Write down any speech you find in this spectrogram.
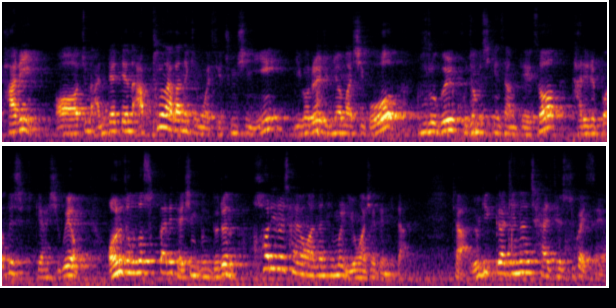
발이 어, 좀 안 될 때는 앞으로 나가는 경우가 있어요. 중심이. 이거를 유념하시고 무릎을 고정시킨 상태에서 다리를 뻗을 수 있게 하시고요. 어느 정도 숙달이 되신 분들은 허리를 사용하는 힘을 이용하셔야 됩니다. 자, 여기까지는 잘 될 수가 있어요.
